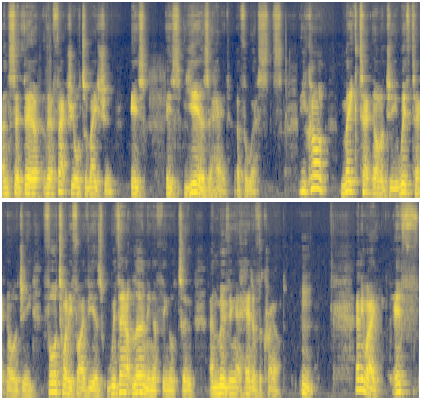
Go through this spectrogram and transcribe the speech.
and said their their factory automation is is years ahead of the West's. You can't make technology with technology for 25 years without learning a thing or two and moving ahead of the crowd. Hmm. Anyway, if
